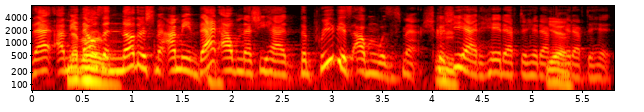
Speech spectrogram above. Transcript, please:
that I mean, Never that was heard of him. another smash. I mean, that album that she had, the previous album was a smash because she mm. had hit after hit after Yeah. hit after hit.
